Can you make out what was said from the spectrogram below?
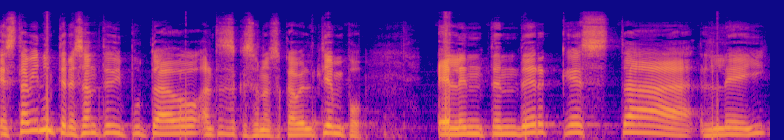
está bien interesante, diputado, antes de que se nos acabe el tiempo, el entender que esta ley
